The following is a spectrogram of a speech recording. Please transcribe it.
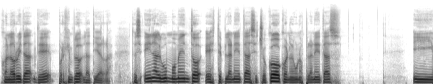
con la órbita de, por ejemplo, la Tierra. Entonces, en algún momento este planeta se chocó con algunos planetas y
